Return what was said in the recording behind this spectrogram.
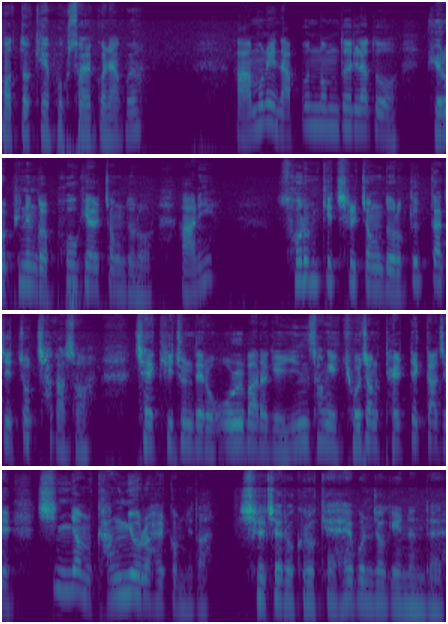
어떻게 복수할 거냐고요? 아무리 나쁜 놈들이라도 괴롭히는 걸 포기할 정도로, 아니, 소름 끼칠 정도로 끝까지 쫓아가서 제 기준대로 올바르게 인성이 교정될 때까지 신념 강요를 할 겁니다. 실제로 그렇게 해본 적이 있는데,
